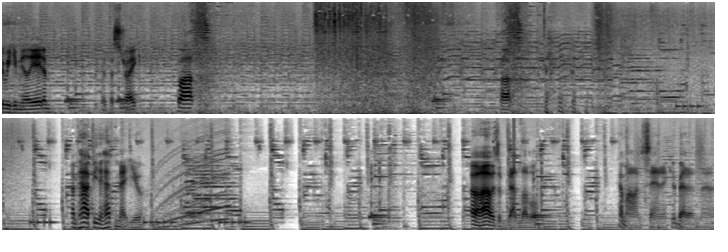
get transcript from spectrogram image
Should we humiliate him with a strike? Pop. Pop. I'm happy to have met you. Oh, that was a bad level. Come on, Sanic, you're better than that.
